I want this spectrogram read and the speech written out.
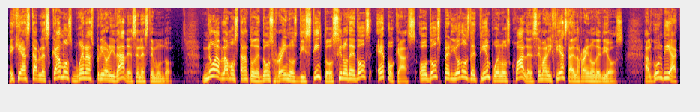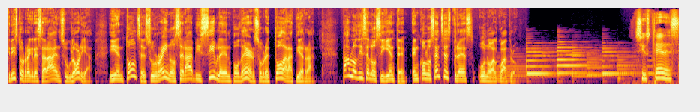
y que establezcamos buenas prioridades en este mundo no hablamos tanto de dos reinos distintos, sino de dos épocas o dos periodos de tiempo en los cuales se manifiesta el reino de Dios. Algún día Cristo regresará en su gloria, y entonces su reino será visible en poder sobre toda la tierra. Pablo dice lo siguiente en Colosenses 3, 1 al 4. Si ustedes,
